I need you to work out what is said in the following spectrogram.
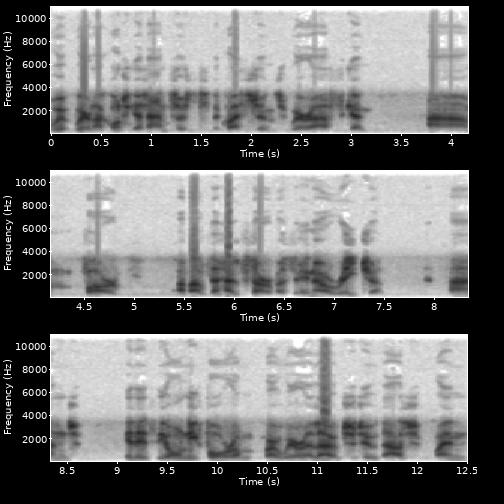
we're, not going to get answers to the questions we're asking um, for about the health service in our region, and it is the only forum where we're allowed to do that when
